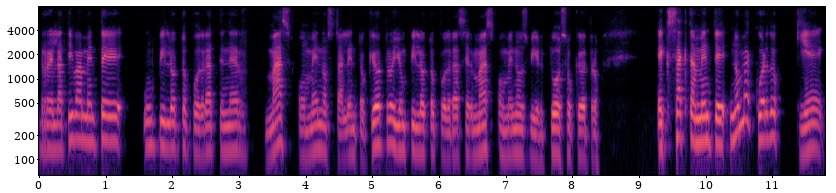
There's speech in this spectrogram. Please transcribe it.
relativamente un piloto podrá tener más o menos talento que otro y un piloto podrá ser más o menos virtuoso que otro. Exactamente, no me acuerdo qué,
